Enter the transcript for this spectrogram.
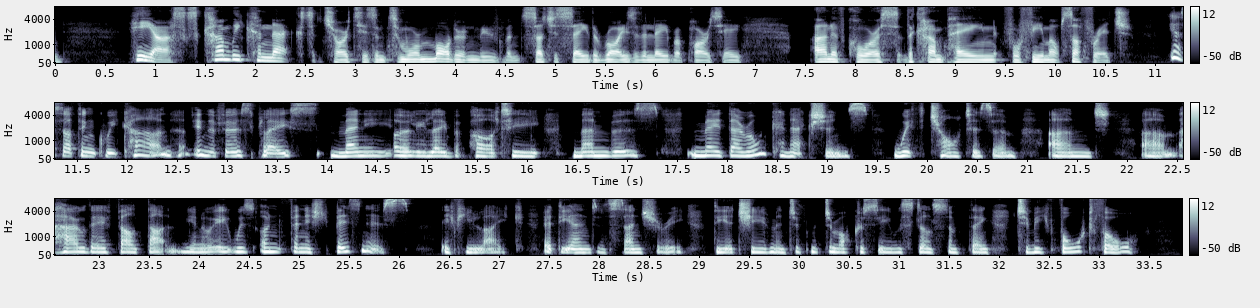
He asks Can we connect Chartism to more modern movements, such as, say, the rise of the Labour Party and, of course, the campaign for female suffrage? Yes, I think we can. In the first place, many early Labour Party members made their own connections with Chartism and um, how they felt that, you know, it was unfinished business if you like, at the end of the century, the achievement of democracy was still something to be fought for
